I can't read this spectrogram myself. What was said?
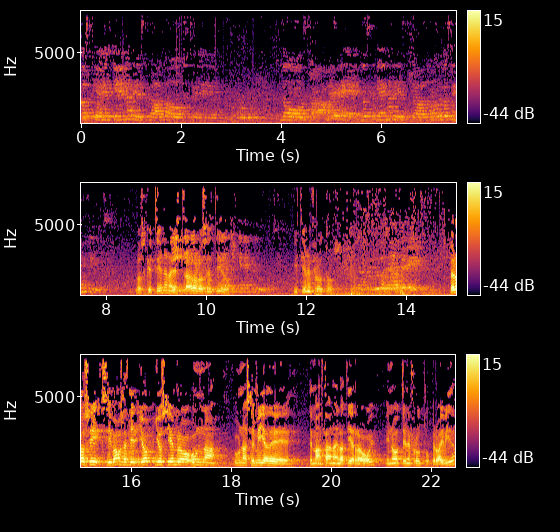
Los que tienen adiestrados los, eh, los que tienen adiestrados los sentidos Los que tienen adiestrados los sentidos y tienen frutos. y tienen frutos. Pero si, si vamos a decir, yo, yo siembro una, una semilla de, manzana en la tierra hoy y no tiene fruto, pero hay vida.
